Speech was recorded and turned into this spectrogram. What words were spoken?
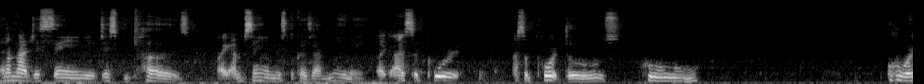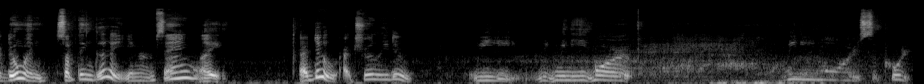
And I'm not just saying it just because. Like I'm saying this because I mean it. Like I support I support those who who are doing something good, you know what I'm saying? Like I do. I truly do. We we, we need more we need more support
